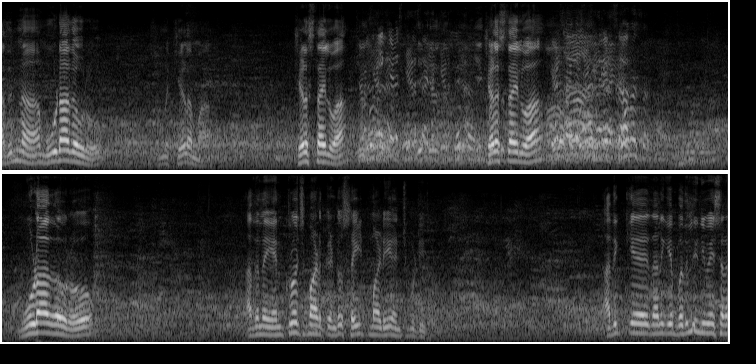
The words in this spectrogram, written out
ಅದನ್ನು ಮೂಡಾದವರು ಸುಮ್ಮನೆ ಕೇಳಮ್ಮ ಕೇಳಿಸ್ತಾ ಇಲ್ವಾ? ಕೇಳಿಸ್ತಾ ಇಲ್ವಾ? ಮೂಡಾದವರು ಅದನ್ನು ಎನ್ಕ್ರೋಚ್ ಮಾಡ್ಕೊಂಡು ಸೈಟ್ ಮಾಡಿ ಹಂಚ್ಬಿಟ್ಟಿದ್ರು. ಅದಕ್ಕೆ ನನಗೆ ಬದಲಿ ನಿವೇಶನ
